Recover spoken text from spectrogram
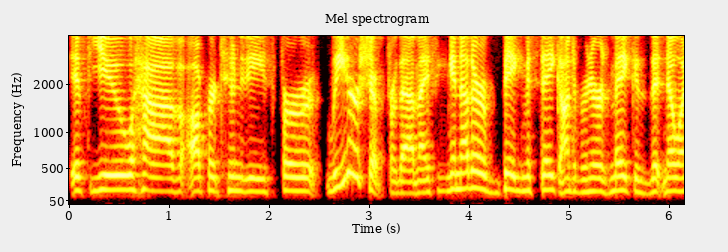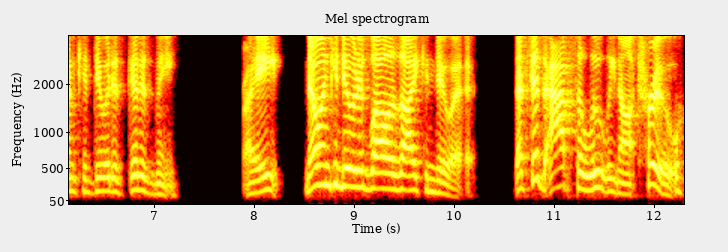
if you have opportunities for leadership for them. I think another big mistake entrepreneurs make is that no one can do it as good as me, right? No one can do it as well as I can do it. That's just absolutely not true.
